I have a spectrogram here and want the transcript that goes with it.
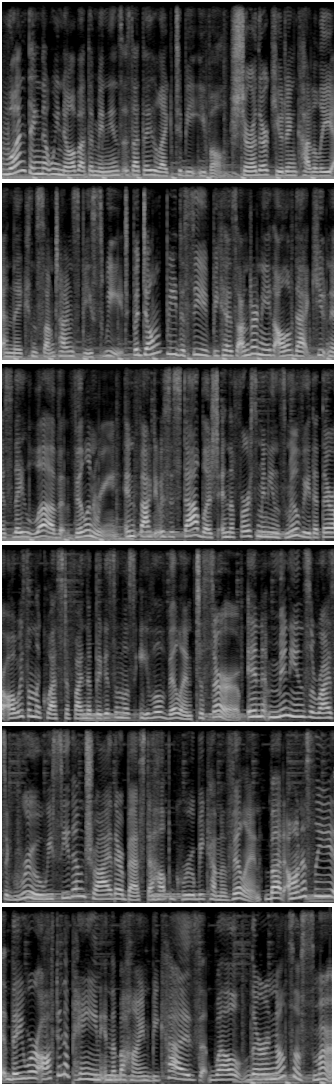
One thing that we know about the minions is that they like to be evil. Sure, they're cute and cuddly and they can sometimes be sweet, but don't be deceived because underneath all of that cuteness, they love villainry. In fact, it was established in the first Minions movie that they're always on the quest to find the biggest and most evil villain to serve. In Minions The Rise of Gru, we see them try their best to help Gru become a villain, but honestly, they were often a pain in the behind because, well, they're not so smart.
